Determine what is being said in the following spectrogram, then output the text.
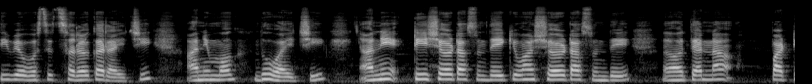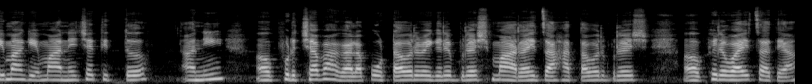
ती व्यवस्थित सरळ करायची आणि मग धुवायची. आणि टी शर्ट असून दे किंवा शर्ट असून दे त्यांना पाठीमागे मानेच्या तिथं आणि पुढच्या भागाला पोटावर वगैरे ब्रश मारायचा हातावर ब्रश फिरवायचा त्या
